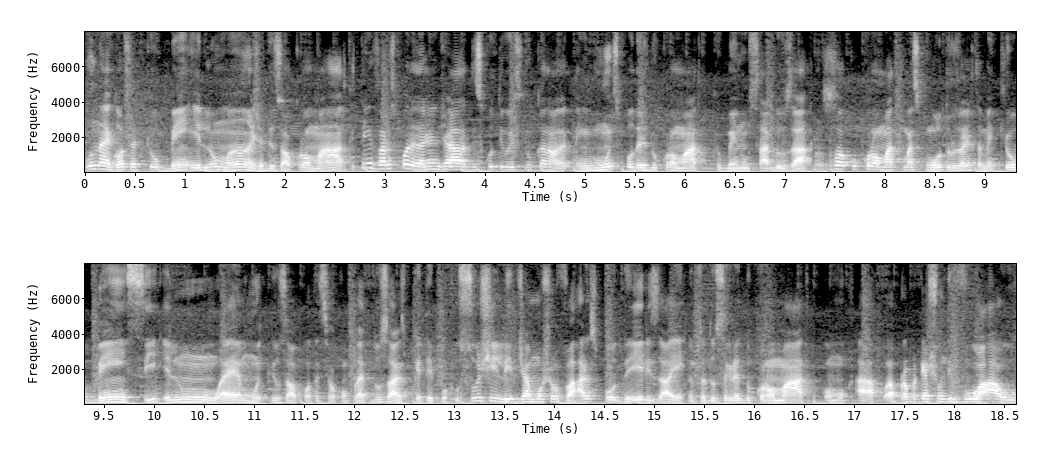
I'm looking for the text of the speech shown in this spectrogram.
O negócio é que o Ben, ele não manja de usar o cromático. E tem vários poderes, a gente já discutiu isso no canal, né? Tem muitos poderes do cromático que o Ben não sabe usar. Não só com o cromático, mas com outros áreas também, que o Ben em si, ele não é muito de usar o potencial completo dos áreas. Porque tipo, o Sugilito já mostrou vários poderes aí, dentro do segredo do cromático, como a, a, própria questão de voar, o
